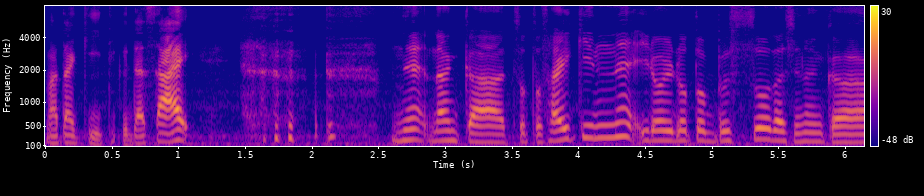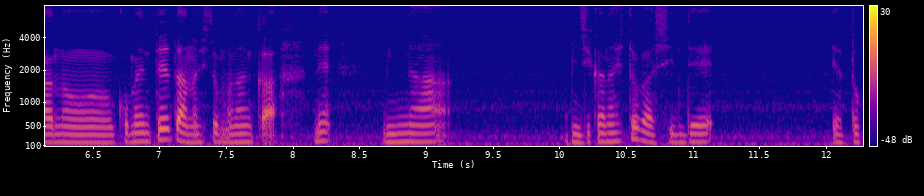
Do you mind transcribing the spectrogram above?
また聞いてください。ね、なんかちょっと最近ね、いろいろと物騒だし、なんかあの、コメンテーターの人もなんかね、みんな身近な人が死んでやっと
